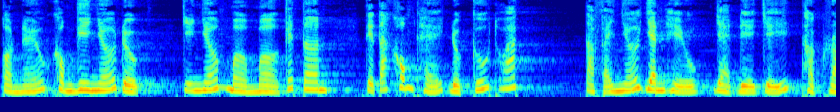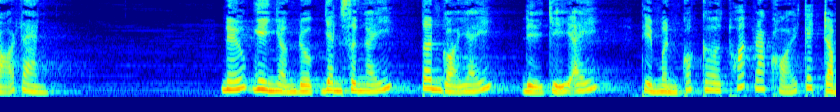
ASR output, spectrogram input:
còn nếu không ghi nhớ được chỉ nhớ mờ mờ cái tên thì ta không thể được cứu thoát. Ta phải nhớ danh hiệu và địa chỉ thật rõ ràng. Nếu ghi nhận được danh xưng ấy, tên gọi ấy, địa chỉ ấy, thì mình có cơ thoát ra khỏi cái trầm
